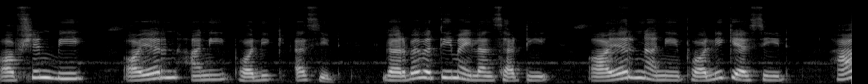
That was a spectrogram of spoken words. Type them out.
ऑप्शन बी आयर्न आणि फॉलिक ॲसिड गर्भवती महिलांसाठी आयर्न आणि फॉलिक ॲसिड हा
